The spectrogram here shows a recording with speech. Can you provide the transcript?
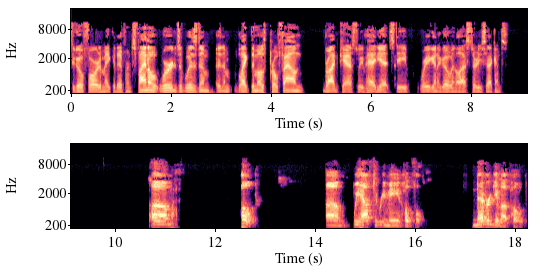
to go forward and make a difference. Final words of wisdom, like the most profound broadcast we've had yet, Steve. Where are you going to go in the last 30 seconds? Um, hope. Um, we have to remain hopeful. Never give up hope.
